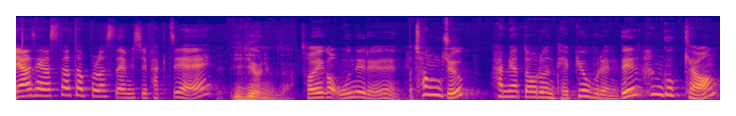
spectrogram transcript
안녕하세요. 스타트업 플러스 MC 박지혜. 이기현입니다. 저희가 오늘은 청주 하며 떠오르는 대표 브랜드 한국형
